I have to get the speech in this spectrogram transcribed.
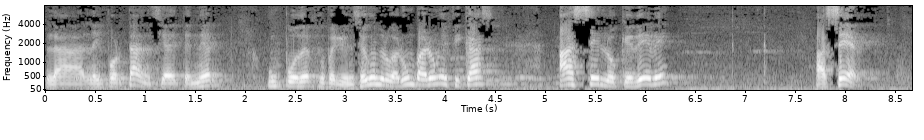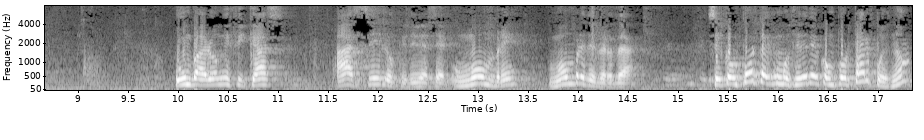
la, la importancia de tener un poder superior. En segundo lugar, un varón eficaz hace lo que debe hacer. Un varón eficaz hace lo que debe hacer. Un hombre, un hombre de verdad, se comporta como se debe comportar, pues, ¿no?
